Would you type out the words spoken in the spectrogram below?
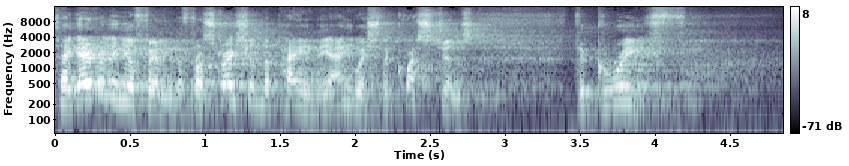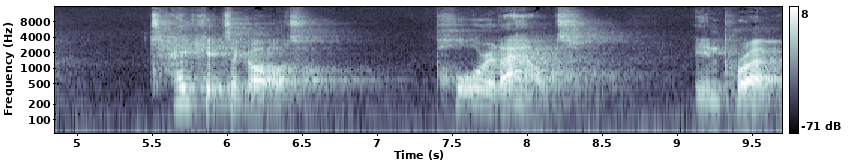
Take everything you're feeling the frustration, the pain, the anguish, the questions, the grief. Take it to God. Pour it out in prayer.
